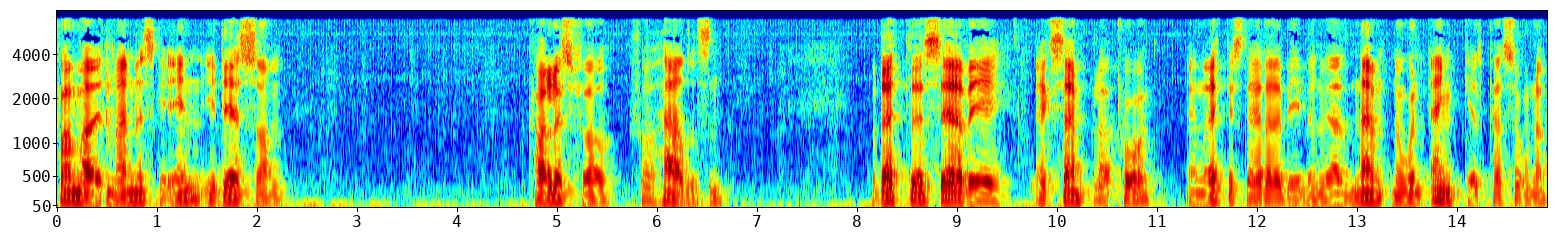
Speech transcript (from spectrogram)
kommer et menneske inn i det som kalles for forherdelsen, og Dette ser vi eksempler på en rekke steder i Bibelen. Vi har nevnt noen enkeltpersoner.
